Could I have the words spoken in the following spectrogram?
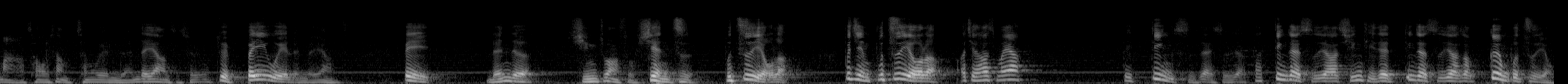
马槽上，成为人的样子，所以最卑微人的样子，被人的形状所限制，不自由了。不仅不自由了，而且他什么呀？被钉死在十字架。他钉在十字架，形体在钉在十字架上更不自由。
